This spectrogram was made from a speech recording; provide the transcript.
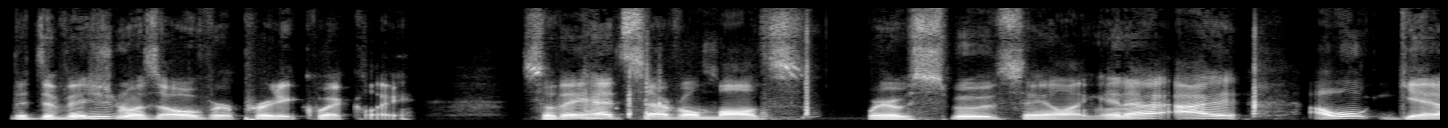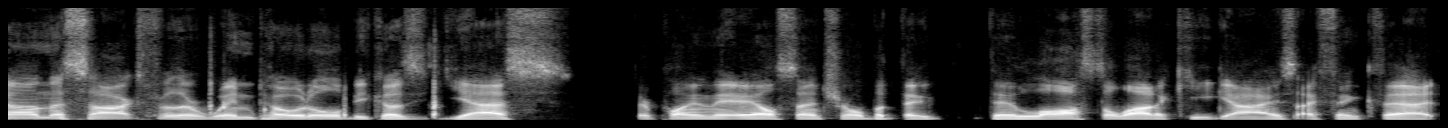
the division was over pretty quickly. So they had several months where it was smooth sailing. And I, I, I won't get on the Sox for their win total because yes, they're playing the AL Central, but they they lost a lot of key guys. I think that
